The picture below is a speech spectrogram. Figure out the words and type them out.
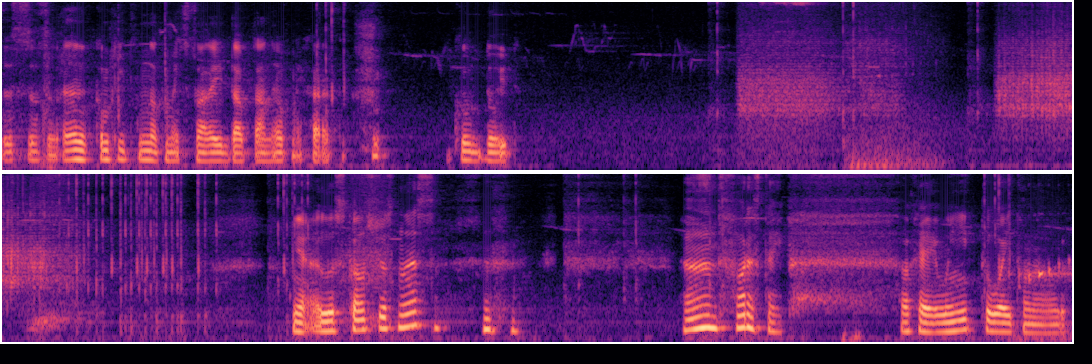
This is uh, completely not my style. I doubt any of my character could do it. Yeah, I lose consciousness. and forest tape. Okay, we need to wait one hour.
